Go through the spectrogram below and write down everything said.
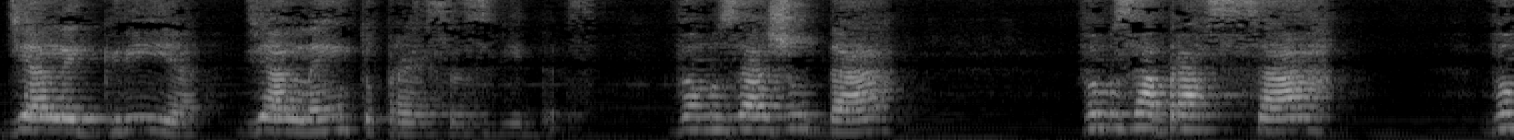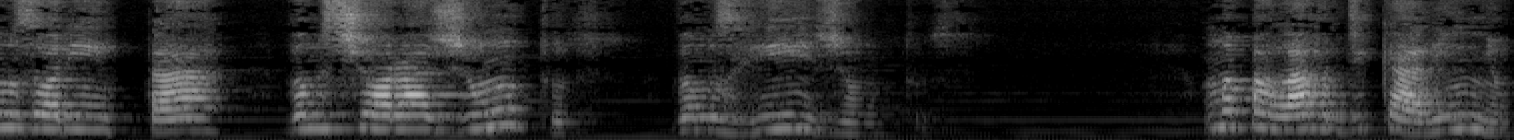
de alegria, de alento para essas vidas. Vamos ajudar vamos abraçar, vamos orientar, vamos chorar juntos, vamos rir juntos. Uma palavra de carinho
